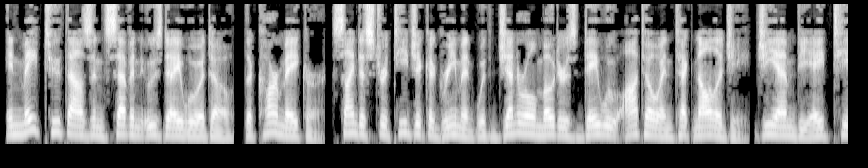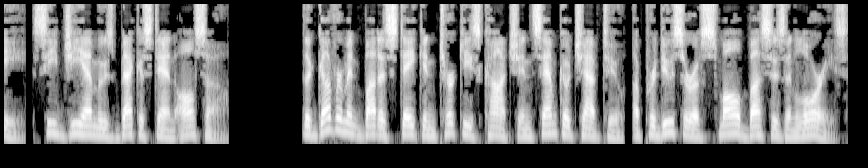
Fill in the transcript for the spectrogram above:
In May 2007 Uzdaewooauto, the car maker, signed a strategic agreement with General Motors Daewoo Auto and Technology GMDAT, see GM Uzbekistan also. The government bought a stake in Turkey's Koç in SamKochAvto, a producer of small buses and lorries.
